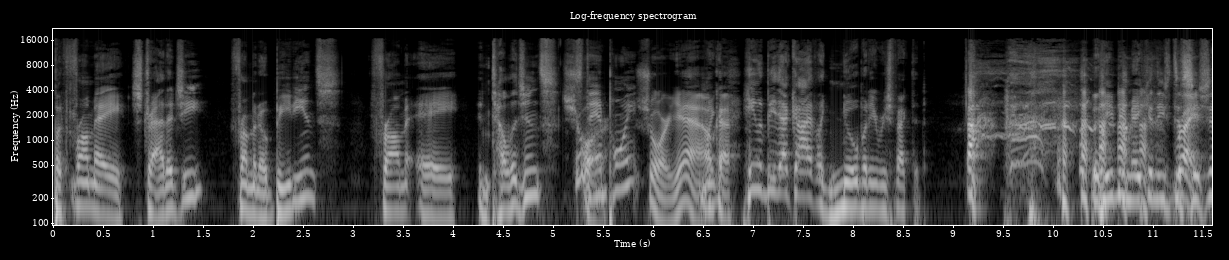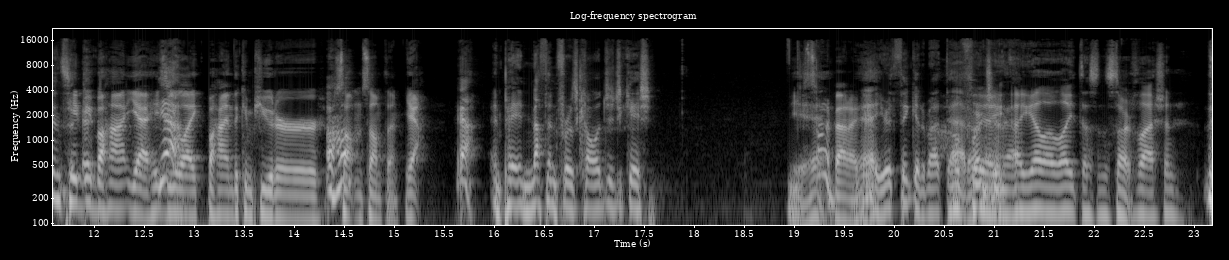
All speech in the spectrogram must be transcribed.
but from a strategy, from an obedience, from a intelligence standpoint. Sure. Yeah. like, okay. he would be that guy like nobody respected. That he'd be making these decisions, Right. He'd be behind. Yeah. He'd Yeah. Uh-huh. be like behind the computer, something, something. Yeah. yeah, and paying nothing for his college education. Yeah, it's not a bad idea. Yeah, you're thinking about that, Hopefully aren't you? a, a yellow light doesn't start flashing.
